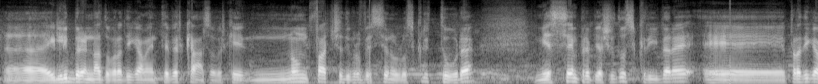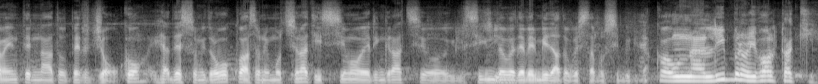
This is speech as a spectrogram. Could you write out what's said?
Eh, il libro è nato praticamente per caso perché non faccio di professione lo scrittore, mi è sempre piaciuto scrivere e praticamente è nato per gioco e adesso mi trovo qua, sono emozionatissimo e ringrazio il sindaco di avermi dato questa possibilità. Ecco, un libro rivolto a chi?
